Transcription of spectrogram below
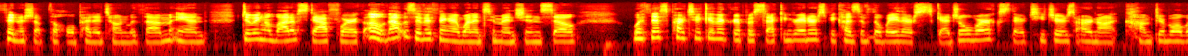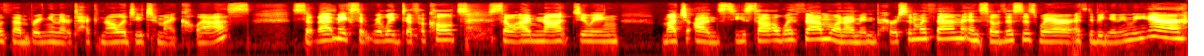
finish up the whole Pentatone with them and doing a lot of staff work. Oh, that was the other thing I wanted to mention. So, with this particular group of second graders, because of the way their schedule works, their teachers are not comfortable with them bringing their technology to my class. So that makes it really difficult. So I'm not doing much on Seesaw with them when I'm in person with them. And so this is where at the beginning of the year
